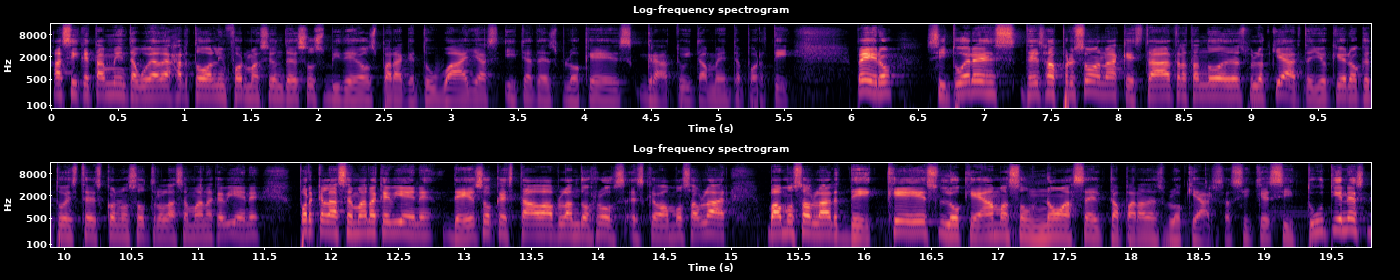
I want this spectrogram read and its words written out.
Así que también te voy a dejar toda la información de esos videos para que tú vayas y te desbloquees gratuitamente por ti. Pero si tú eres de esas personas que está tratando de desbloquearte, yo quiero que tú estés con nosotros la semana que viene, porque la semana que viene, de eso que estaba hablando Ross, es que vamos a hablar, vamos a hablar de qué es lo que Amazon no acepta para desbloquearse. Así que si tú tienes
